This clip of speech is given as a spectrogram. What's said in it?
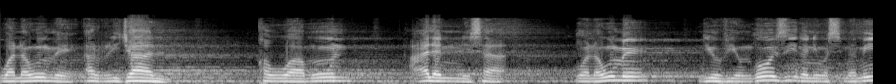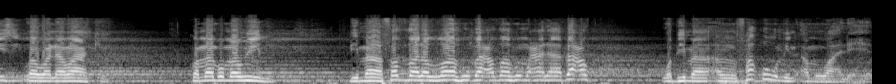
wanaume arrijal qawamun ala an-nisa. Wanaume ndio viongozi na ni wasimamizi wa wanawake. Kwa mambo mawili bima faddala Allahu ba'dahum ala ba'd wa bima anfaqu min amwalihim.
